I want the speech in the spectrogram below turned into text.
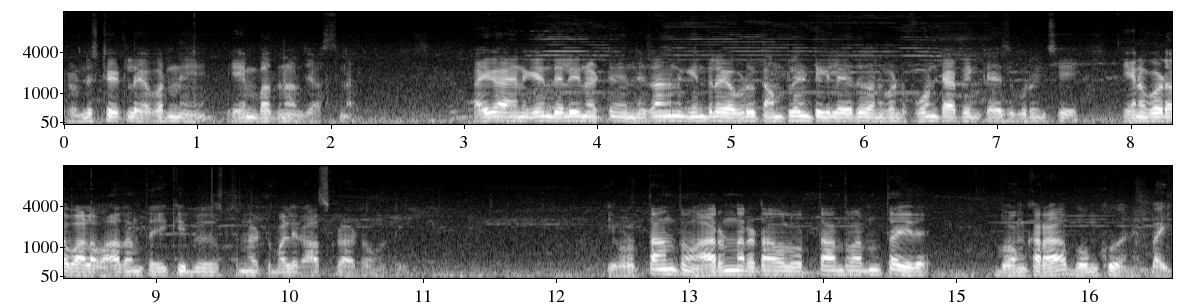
రెండు స్టేట్లో ఎవరిని ఏం బదనాలు చేస్తున్నారు? పైగా ఆయనకేం తెలియనట్టు నిజానికి ఇందులో ఎవడు కంప్లైంట్ లేదు అనుకుంటే ఫోన్ ట్యాపింగ్ కేసు గురించి ఈయన కూడా వాళ్ళ వాదంతో ఏకీభవిస్తున్నట్టు మళ్ళీ రాసుకురావడం ఒకటి. ఈ వృత్తాంతం ఆరున్నర టావల వృత్తాంతం అంతా ఇదే. బొంకరా బొంకు అని. బై.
